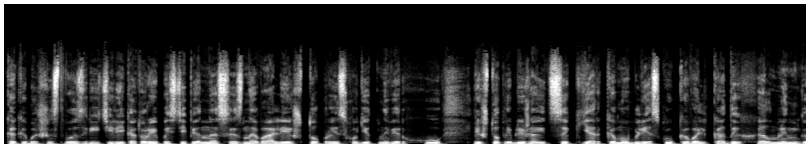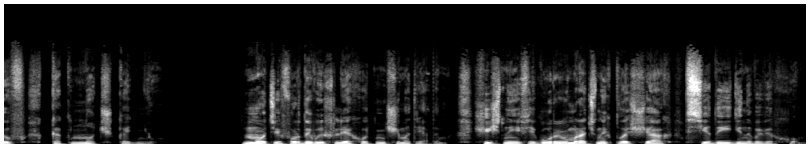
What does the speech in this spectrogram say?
как и большинство зрителей, которые постепенно осознавали, что происходит наверху и что приближается к яркому блеску кавалькады хелмлингов, как ночь ко дню. Мотифорды вышли охотничьим отрядом. Хищные фигуры в мрачных плащах, все до единого верхом.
